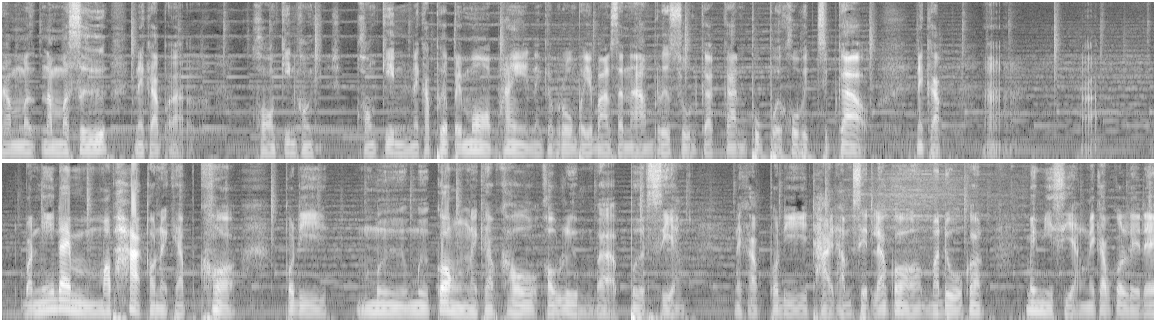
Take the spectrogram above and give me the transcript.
ทำมานำมาซื้อนะครับอของกินของของกินนะครับเพื่อไปมอบให้นะครับโรงพยาบาลสนาม หรือศูนย์กักกันผู้ป่วยโควิด -19 นะครับวันนี้ได้มาภาคเอานะครับ ก็พอดีมือมือกล้องนะครับเขาเขาลืมแบบเปิดเสียงนะครับ พอดีถ่ายทำเสร็จแล้วก็มาดูก็ ไม่มีเสียงนะครับก็เลยได้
